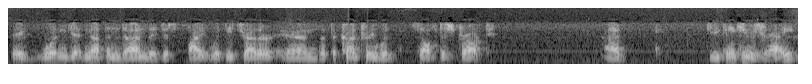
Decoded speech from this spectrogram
they wouldn't get nothing done. They just fight with each other, and that the country would self destruct. Uh, do you think he was right?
